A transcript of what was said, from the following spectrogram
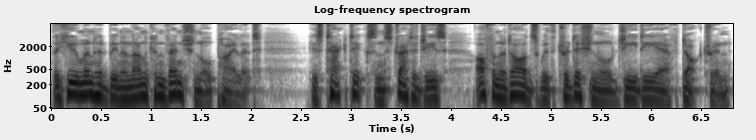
The human had been an unconventional pilot, his tactics and strategies often at odds with traditional GDF doctrine.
